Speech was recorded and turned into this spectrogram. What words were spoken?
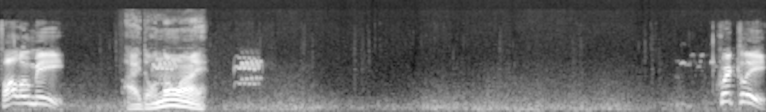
Follow me! I don't know why. Quickly!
